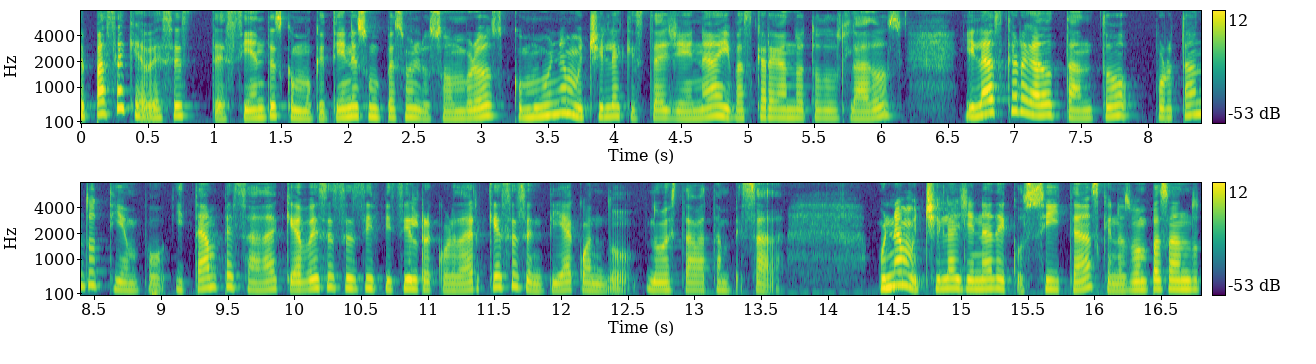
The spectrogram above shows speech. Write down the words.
¿Te pasa que a veces te sientes como que tienes un peso en los hombros, como una mochila que está llena y vas cargando a todos lados? Y la has cargado tanto, por tanto tiempo y tan pesada que a veces es difícil recordar qué se sentía cuando no estaba tan pesada. Una mochila llena de cositas que nos van pasando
